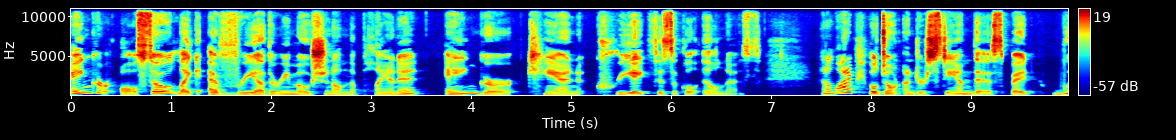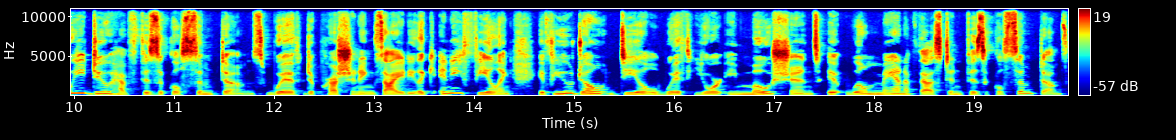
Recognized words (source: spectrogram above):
Anger also, like every other emotion on the planet, anger can create physical illness. And a lot of people don't understand this, but we do have physical symptoms with depression, anxiety, like any feeling. If you don't deal with your emotions, it will manifest in physical symptoms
